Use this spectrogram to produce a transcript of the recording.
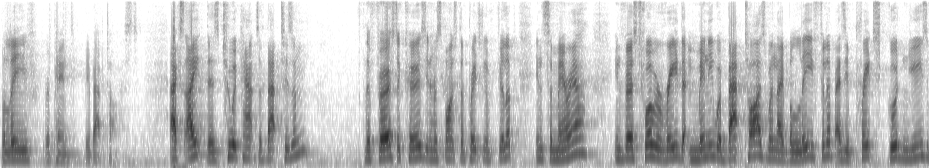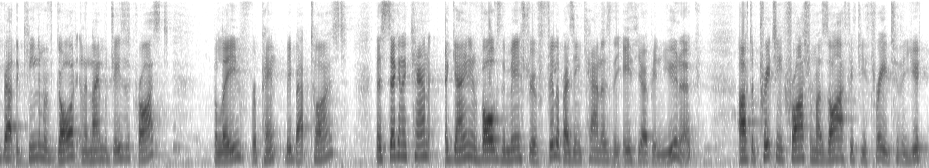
Believe, repent, be baptized. Acts 8, there's two accounts of baptism. The first occurs in response to the preaching of Philip in Samaria. In verse 12, we read that many were baptized when they believed Philip as he preached good news about the kingdom of God in the name of Jesus Christ. Believe, repent, be baptized. The second account again involves the ministry of Philip as he encounters the Ethiopian eunuch. After preaching Christ from Isaiah 53 to the,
